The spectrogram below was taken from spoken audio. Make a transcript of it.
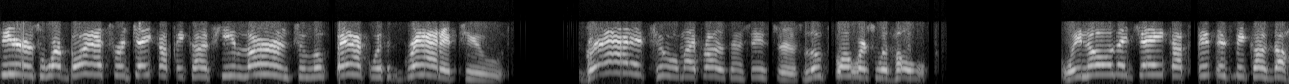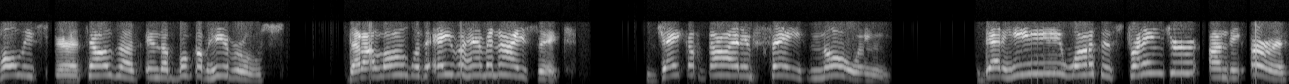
years were blessed for Jacob because he learned to look back with gratitude. Gratitude, my brothers and sisters. Look forwards with hope. We know that Jacob did this because the Holy Spirit tells us in the book of Hebrews that along with Abraham and Isaac, Jacob died in faith, knowing that he was a stranger on the earth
